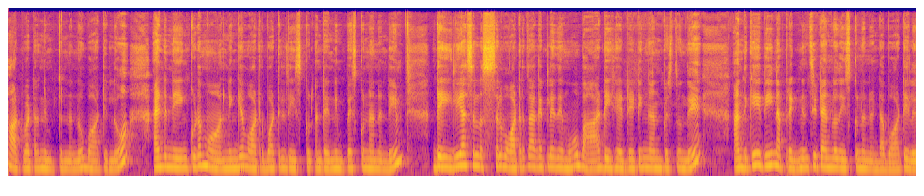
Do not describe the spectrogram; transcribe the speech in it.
హాట్ వాటర్ నింపుతున్నాను బాటిల్లో. అండ్ నేను కూడా మార్నింగే వాటర్ బాటిల్ తీసుకు అంటే నింపేసుకున్నానండి. డైలీ అసలు అస్సలు వాటర్ తాగట్లేదేమో బాగా డిహైడ్రేటింగ్ అనిపిస్తుంది. అందుకే ఇది నా ప్రెగ్నెన్సీ టైంలో తీసుకున్నానండి ఆ బాటిల్.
